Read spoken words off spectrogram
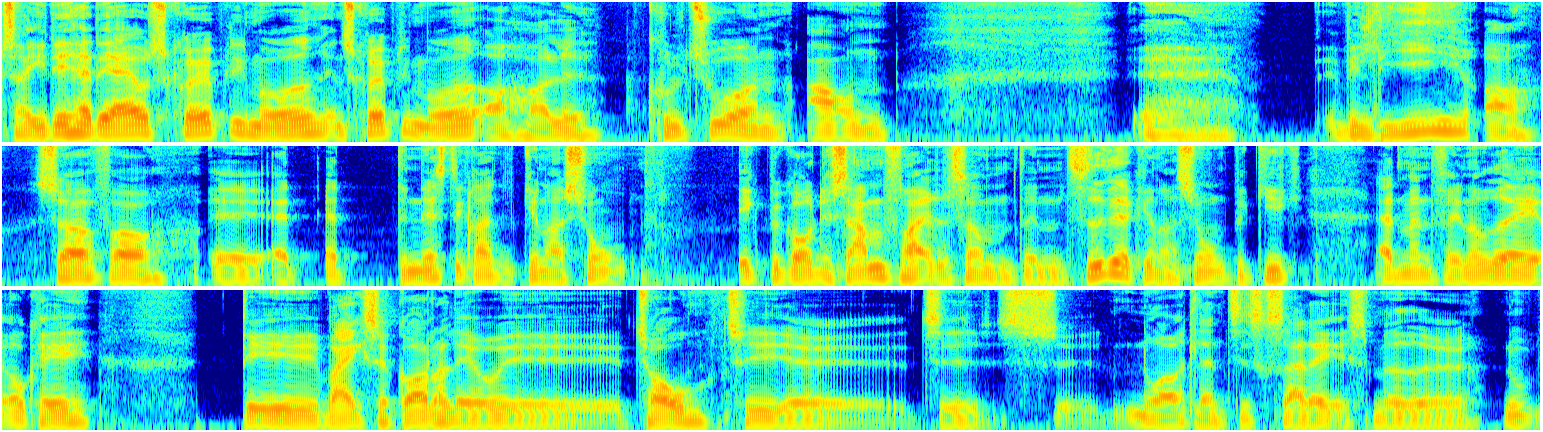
så i det her, det er jo et skrøbelig måde, en skrøbelig måde at holde kulturen, arven, øh, ved lige og sørge for, øh, at, at den næste generation ikke begår de samme fejl, som den tidligere generation begik, at man finder ud af, okay, det var ikke så godt at lave øh, tog til, øh, til nordatlantisk sejlads med, øh, nu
